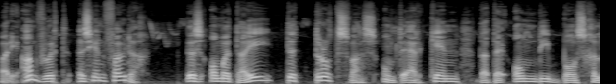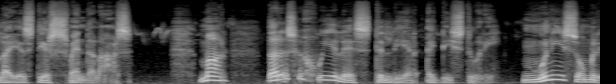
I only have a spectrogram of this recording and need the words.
maar die antwoord is eenvoudig. Dis omdat hy te trots was om te erken dat hy om die bos gelei is deur swendelaars. Maar Daar is 'n goeie les te leer uit die storie. Moenie sommer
